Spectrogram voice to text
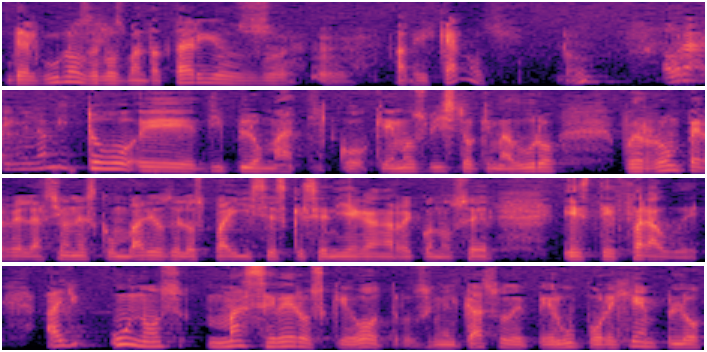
de algunos de los mandatarios eh, americanos. ¿no? Ahora, en el ámbito eh, diplomático, que hemos visto que Maduro pues rompe relaciones con varios de los países que se niegan a reconocer este fraude, hay unos más severos que otros. En el caso de Perú, por ejemplo,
